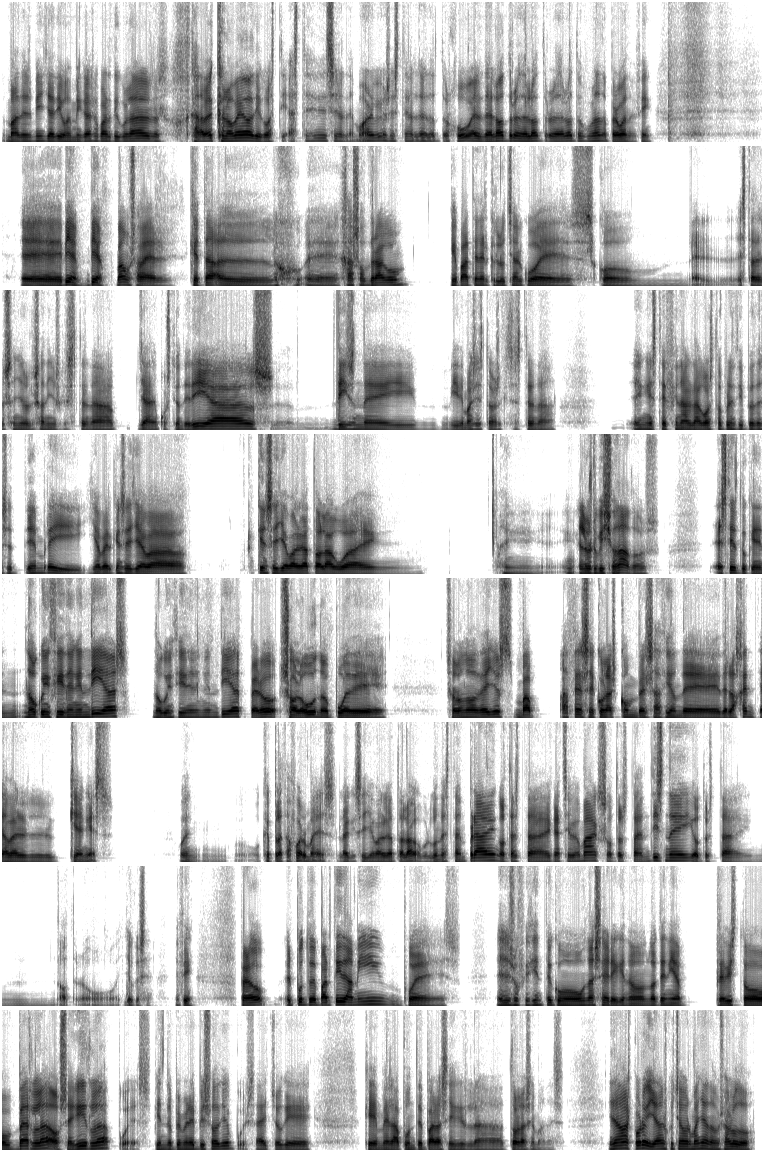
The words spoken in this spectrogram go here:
Matt Smith, ya digo, en mi caso particular, cada vez que lo veo, digo, hostia, este es el de Morbius, este es el de Doctor Who, el del otro, el del otro, el del otro, fulano. Pero bueno, en fin. Eh, bien, bien, vamos a ver qué tal eh, House of Dragon, que va a tener que luchar pues con esta del Señor de los Anillos que se estrena ya en cuestión de días, Disney y demás historias que se estrena en este final de agosto, principio de septiembre y, a ver quién se lleva quién se lleva el gato al agua en, los visionados. Es cierto que no coinciden en días, no coinciden en días, pero solo uno puede, solo uno de ellos va a hacerse con la conversación de, de la gente, a ver quién es. Qué plataforma es la que se lleva el gato al agua, porque una está en Prime, otra está en HBO Max, otro está en Disney, otro está en otro, yo qué sé, en fin. Pero el punto de partida a mí, pues, es suficiente como una serie que no, no tenía previsto verla o seguirla, pues viendo el primer episodio, pues ha hecho que, que me la apunte para seguirla todas las semanas. Y nada más por hoy, ya nos escuchamos mañana, un saludo.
